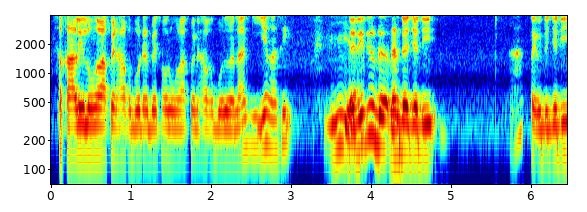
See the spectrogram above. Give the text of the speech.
sekali lu ngelakuin hal kebodohan besok lu ngelakuin hal kebodohan lagi iya gak sih Iya. jadi itu udah Dan- udah jadi apa ya udah jadi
